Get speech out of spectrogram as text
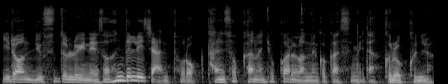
이런 뉴스들로 인해서 흔들리지 않도록 단속하는 효과를 얻는 것 같습니다. 그렇군요.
